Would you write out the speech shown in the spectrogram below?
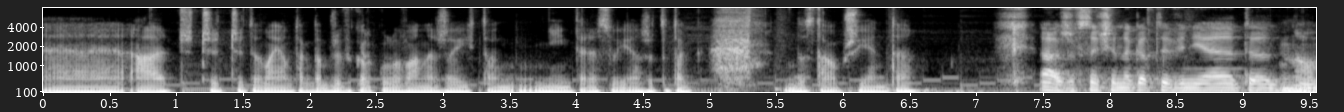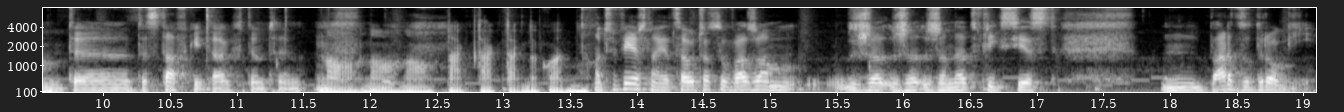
e, ale czy, czy, czy to mają tak dobrze wykalkulowane, że ich to nie interesuje, że to tak zostało przyjęte? A, że w sensie negatywnie te, no. te, te stawki, tak? W tym tym. No, no, no, tak, tak, tak, dokładnie. Znaczy wiesz, no ja cały czas uważam, że, że, że Netflix jest mm, bardzo drogi.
